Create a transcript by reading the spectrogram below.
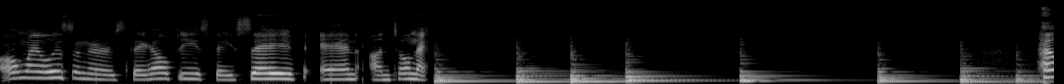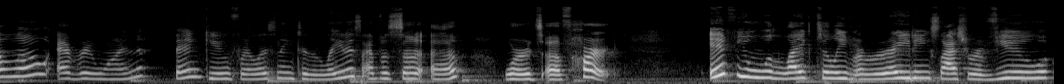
all my listeners, stay healthy, stay safe, and until next. Thank you for listening to the latest episode of Words of Heart. If you would like to leave a rating slash review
